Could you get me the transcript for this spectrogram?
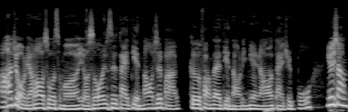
然后他就有聊到说什么，有时候就是带电脑，就是把歌放在电脑里面，然后带去播。因为像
